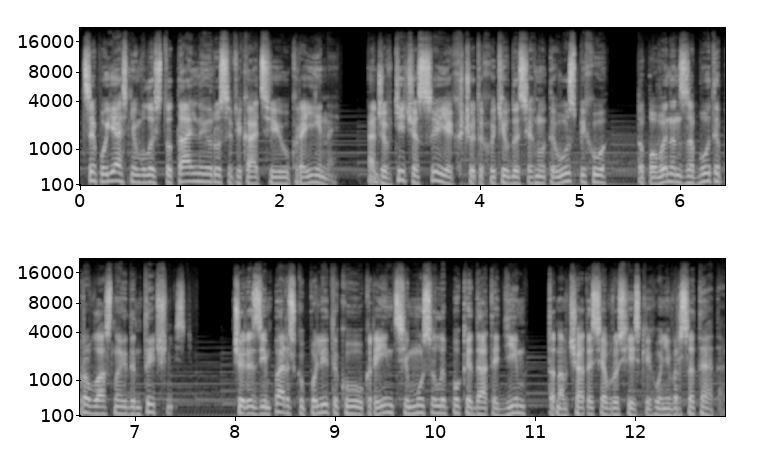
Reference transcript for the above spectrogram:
Це пояснювалось тотальною русифікацією України, адже в ті часи, якщо ти хотів досягнути успіху, то повинен забути про власну ідентичність. Через імперську політику українці мусили покидати дім та навчатися в російських університетах.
